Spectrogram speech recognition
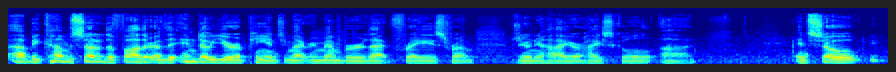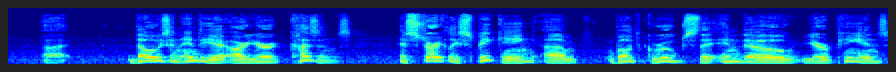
uh becomes sort of the father of the Indo Europeans. You might remember that phrase from junior high or high school. Uh, and so uh, those in India are your cousins. Historically speaking, um, both groups, the Indo Europeans,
